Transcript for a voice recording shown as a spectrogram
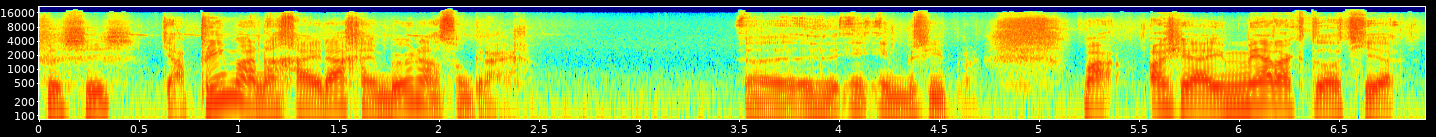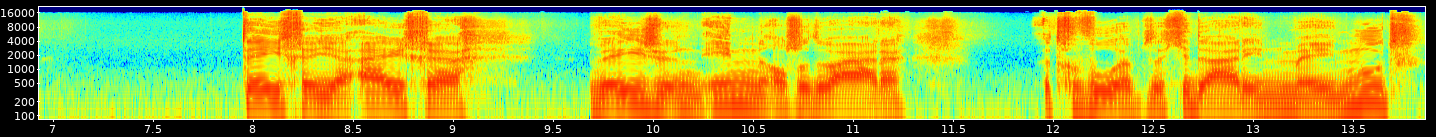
Precies. Ja, prima, dan ga je daar geen burn-out van krijgen. In, in, principe. Maar als jij merkt dat je tegen je eigen wezen in, als het ware, het gevoel hebt dat je daarin mee moet.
